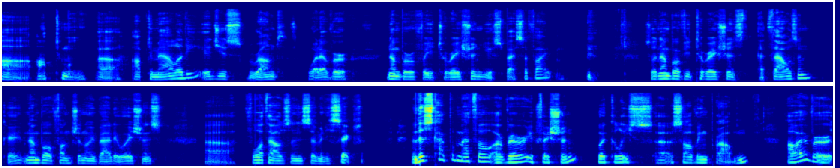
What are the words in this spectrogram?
uh, optimal uh, optimality. It just runs whatever number of iteration you specify. so number of iterations a thousand. Okay, number of functional evaluations uh, 4076. And this type of method are very efficient, quickly uh, solving problem. However,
